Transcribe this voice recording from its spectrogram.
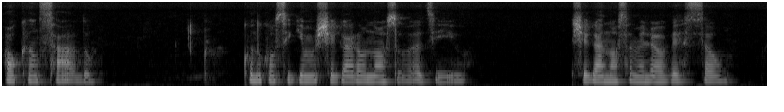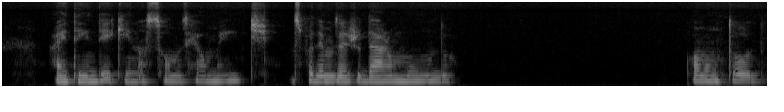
alcançado quando conseguimos chegar ao nosso vazio, chegar à nossa melhor versão, a entender quem nós somos realmente, nós podemos ajudar o mundo como um todo,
